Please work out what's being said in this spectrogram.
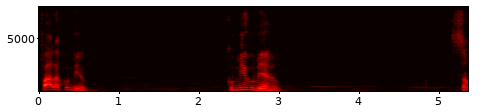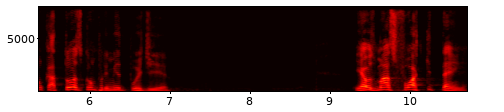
Fala comigo. Comigo mesmo. São 14 comprimidos por dia. E é os mais fortes que tem.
